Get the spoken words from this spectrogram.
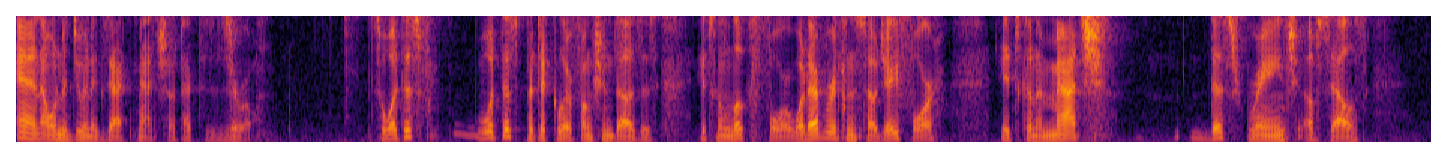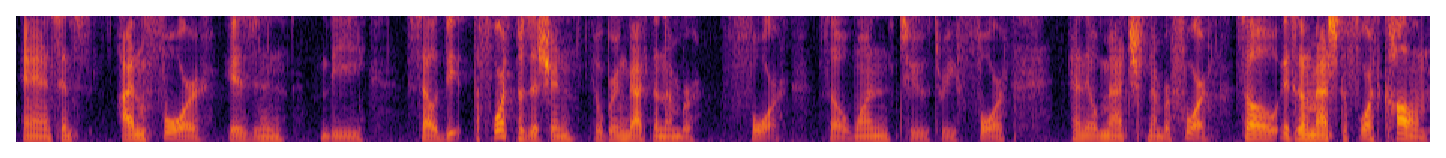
and I want to do an exact match, so I type to 0. So what this what this particular function does is it's going to look for whatever it's in cell J4, it's going to match this range of cells and since item 4 is in the cell D, the fourth position it'll bring back the number 4 so one, two, three, four, and it'll match number 4 so it's going to match the fourth column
